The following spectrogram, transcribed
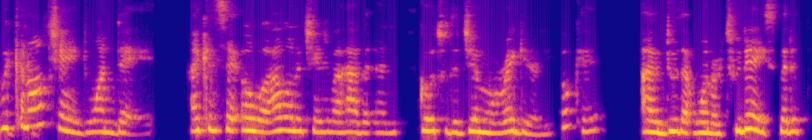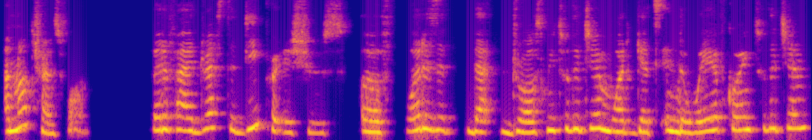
We can all change one day. I can say, oh, well, I want to change my habit and go to the gym more regularly. Okay. I'll do that one or two days, but it, I'm not transformed. But if I address the deeper issues of what is it that draws me to the gym, what gets in the way of going to the gym,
